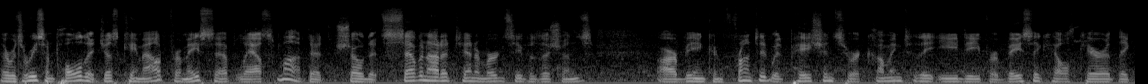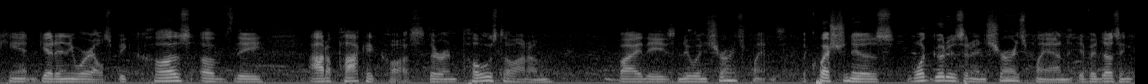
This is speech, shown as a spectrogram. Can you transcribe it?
There was a recent poll that just came out from ACEP last month that showed that 7 out of 10 emergency physicians are being confronted with patients who are coming to the ED for basic health care they can't get anywhere else because of the out of pocket costs that are imposed on them by these new insurance plans. The question is, what good is an insurance plan if it doesn't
